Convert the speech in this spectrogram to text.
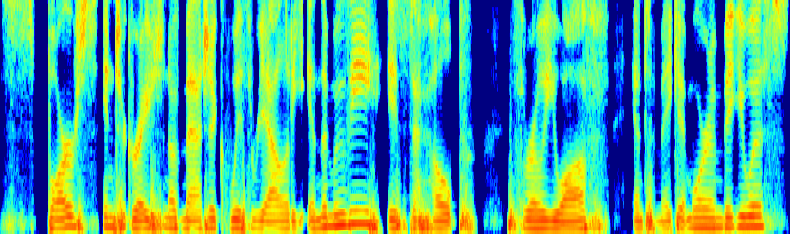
sparse integration of magic with reality in the movie is to help throw you off and to make it more ambiguous.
